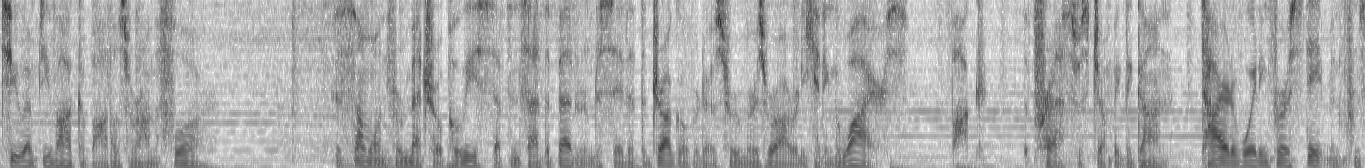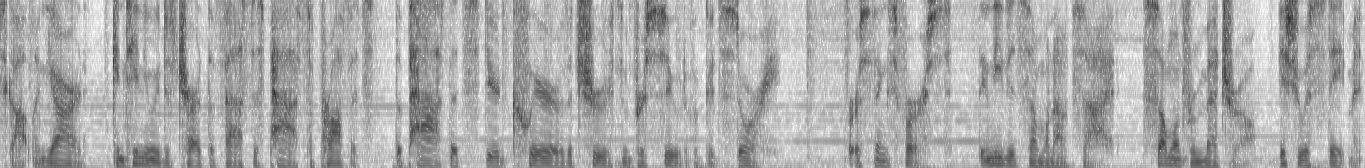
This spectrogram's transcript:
Two empty vodka bottles were on the floor. Someone from Metro Police stepped inside the bedroom to say that the drug overdose rumors were already hitting the wires. Fuck. The press was jumping the gun, tired of waiting for a statement from Scotland Yard, continuing to chart the fastest path to profits, the path that steered clear of the truth in pursuit of a good story. First things first, they needed someone outside, someone from Metro, issue a statement,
